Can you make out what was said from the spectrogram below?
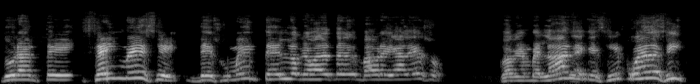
durante seis meses de su mente es lo que va a, va bregar eso. Porque en verdad es que sí puede, sí.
